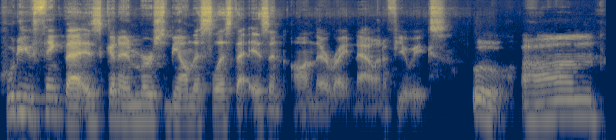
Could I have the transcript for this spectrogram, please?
who do you think that is gonna emerge to be on this list that isn't on there right now in a few weeks? Ooh, um,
